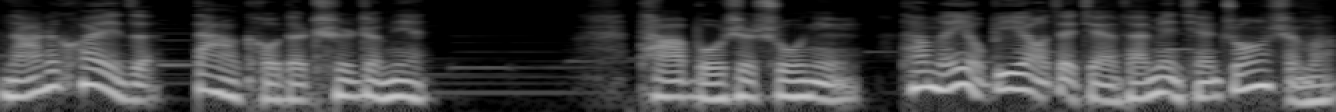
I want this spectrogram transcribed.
拿着筷子大口地吃着面。她不是淑女，她没有必要在简凡面前装什么。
